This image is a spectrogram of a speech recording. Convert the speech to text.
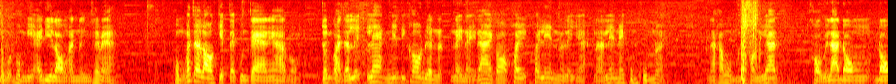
สมมติผมมีไอดีลองอันหนึงใช่ไหมผมก็จะรอเก็บแต่กุญแจเนี่ยครับผมจนกว่าจะแลกมิติคอลเดือนไหนๆได้ก็ค่อยค่อยเล่นอะไรเงี้ยนะเล่นให้คุ้มๆหน่อยนะครับผมขออนุญาตขอเวลาดองดอง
